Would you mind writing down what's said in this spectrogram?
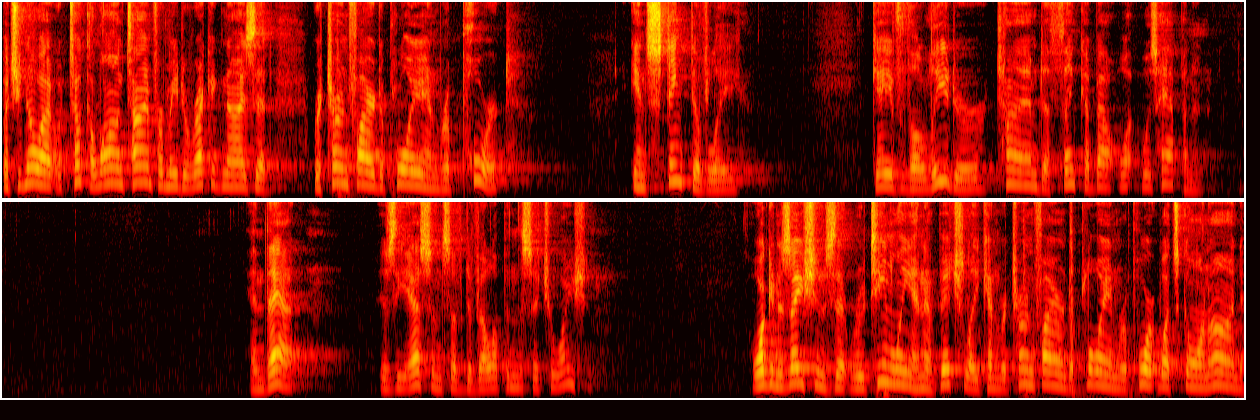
But you know, it took a long time for me to recognize that return fire, deploy, and report instinctively gave the leader time to think about what was happening. And that is the essence of developing the situation. Organizations that routinely and habitually can return fire and deploy and report what's going on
